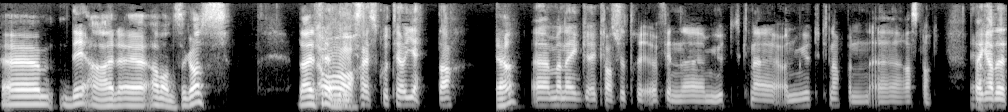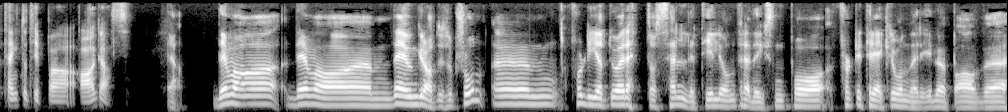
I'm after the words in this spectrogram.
Um, det er Avansegass. Der Gass. Åh, jeg skulle til å gjette. Ja. Eh, men jeg, jeg klarer ikke å finne unmute-knappen eh, raskt nok. For jeg hadde tenkt å tippe Agas. Ja. Det, var, det, var, det er jo en gratisopsjon, um, fordi at du har rett til å selge til John Fredriksen på 43 kroner i løpet av ja,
